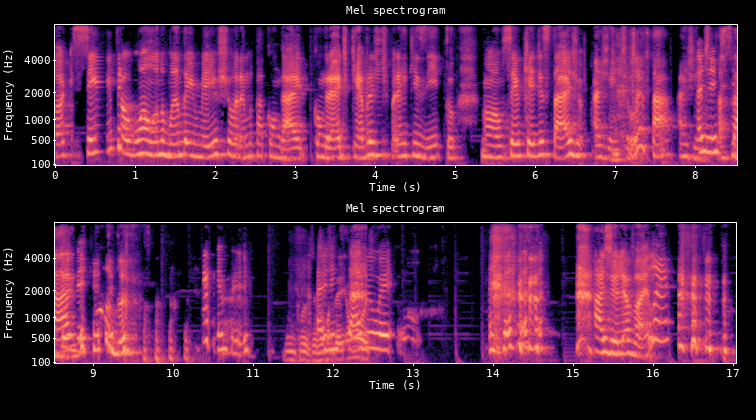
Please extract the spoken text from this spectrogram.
só que sempre algum aluno manda e-mail chorando para Congrade, quebra de pré-requisito, não sei o que de estágio. A gente lê, tá? A gente, a gente tá sabe. tudo. Sempre. Inclusive, A gente um sabe hoje. o. A Júlia vai ler.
